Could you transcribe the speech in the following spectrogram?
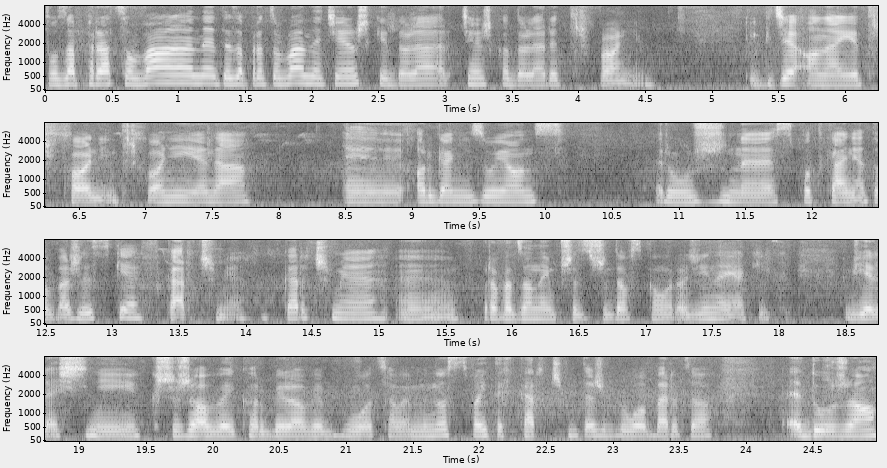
to zapracowane, te zapracowane ciężkie dolar, ciężko dolary trwoni. I gdzie ona je trwoni? Trwoni je na e, organizując różne spotkania towarzyskie w karczmie. W karczmie e, wprowadzonej przez żydowską rodzinę, jakich Wieleśni, Krzyżowej, Korbielowie było całe mnóstwo i tych karczm też było bardzo e, dużo.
